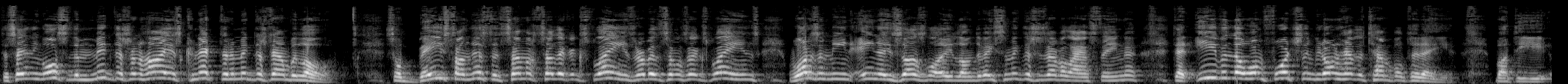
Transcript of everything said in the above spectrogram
the same thing also, the Migdash on high is connected to the Migdash down below. So based on this, the Tzemach Tzedek explains, Rabbi Tzemach Tzedek explains, what does it mean, Ein Zaz La'ilam? The base of Mikdash is everlasting, that even though unfortunately we don't have the temple today, but the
